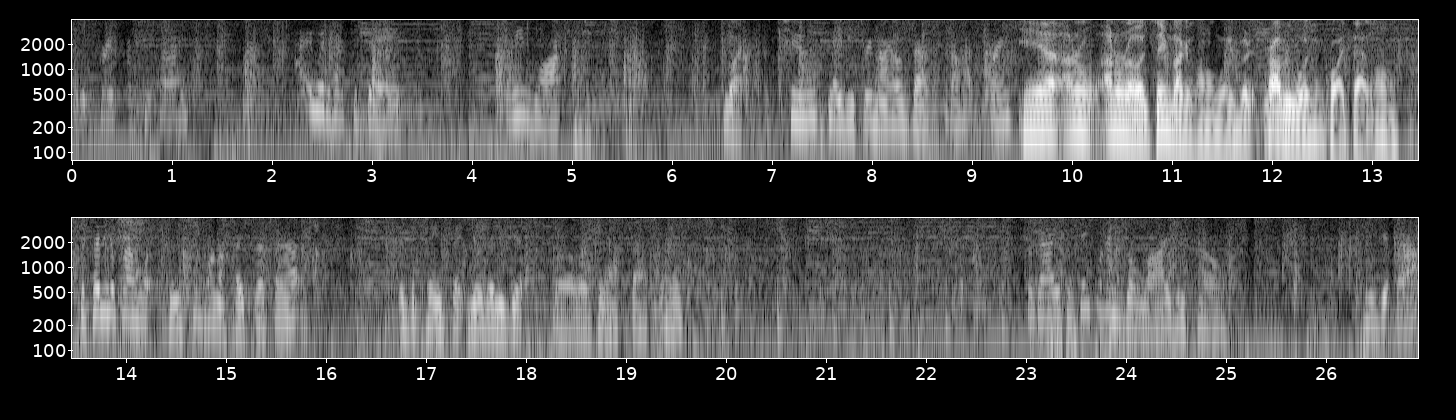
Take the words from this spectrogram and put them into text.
But it's great exercise. I would have to say we walked what two, maybe three miles back to the hot spring, Yeah, I don't, I don't know. It seemed like a long way, but it probably wasn't quite that long. depending upon what pace you want to hike this at, is the pace that you're going to get uh, to walk back there. So guys, I think we're going to go live until we get back,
